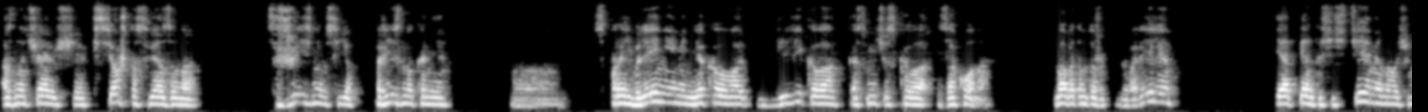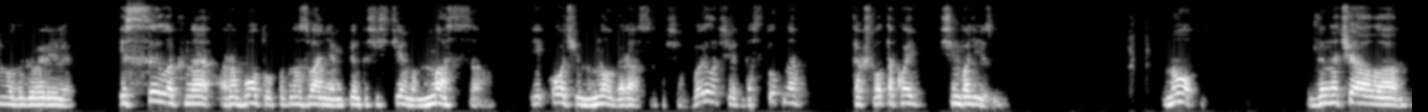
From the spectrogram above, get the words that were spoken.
означающее все, что связано с жизнью, с ее признаками, э, с проявлениями некого великого космического закона. Мы об этом тоже говорили. И о пентасистеме мы очень много говорили. И ссылок на работу под названием пентасистема масса. И очень много раз это все было, все это доступно. Так что вот такой символизм. Но для начала,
